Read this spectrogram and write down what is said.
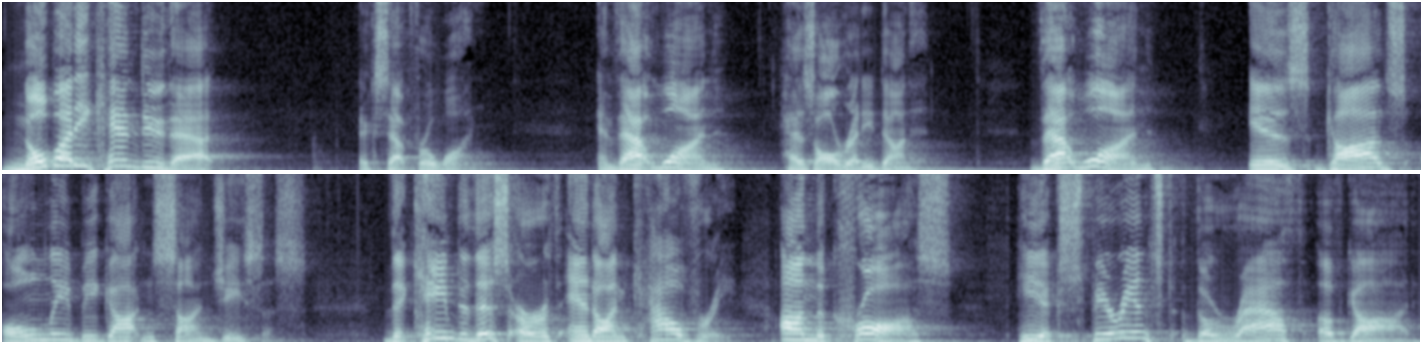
Nobody can do that except for one. And that one has already done it. That one is God's only begotten Son, Jesus that came to this earth and on Calvary, on the cross, he experienced the wrath of God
